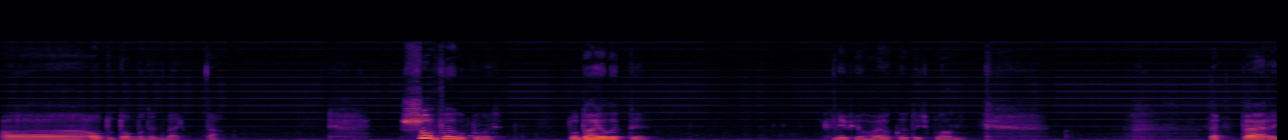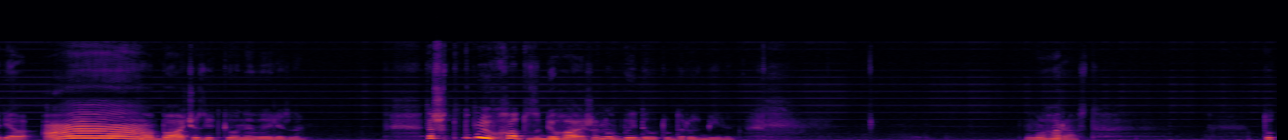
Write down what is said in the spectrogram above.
А, отут буде двері, так. Що вилупилось? Туди і лети. Ніфіга, як летить плавно. Тепер я. А, бачу, звідки вони вилізли. Та що ти в мою хату забігаєш, а ну вийди отуди, розбійник. Ну, гаразд. Тут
